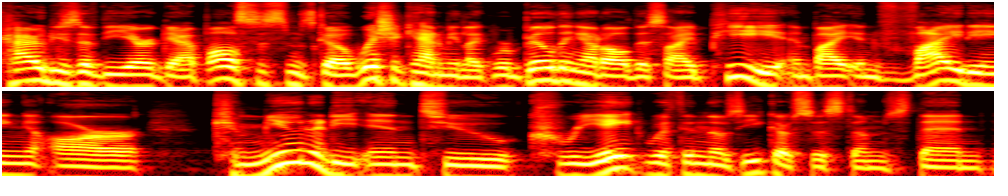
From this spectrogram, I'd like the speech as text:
Coyotes of the Air Gap, All Systems Go, Wish Academy. Like we're building out all this IP, and by inviting our community in to create within those ecosystems, then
